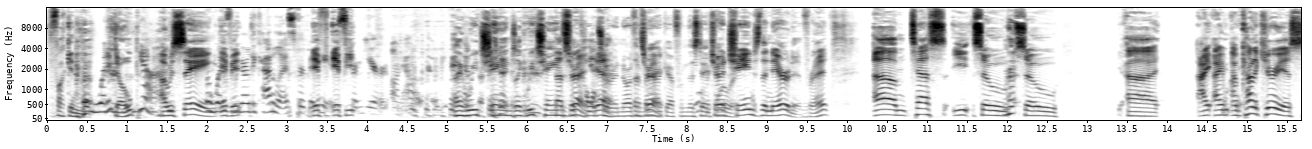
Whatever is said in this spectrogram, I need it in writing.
fucking what if, dope. Yeah, I was But saying what if, if it, we are the catalyst for if- if you- from here on out? That would be Like we fantastic. change, like we change That's the right, culture yeah. in North That's right. America from this day We're trying to change the narrative, right? Um, Tess, so so, uh, I I'm I'm kind of curious.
